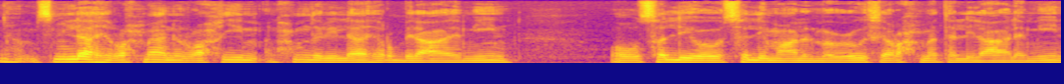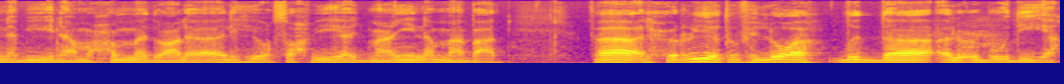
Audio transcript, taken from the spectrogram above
نعم، بسم الله الرحمن الرحيم. الحمد لله رب العالمين وأصلي وأسلم على المبعوث رحمة للعالمين نبينا محمد وعلى آله وصحبه أجمعين. أما بعد فالحرية في اللغة ضد العبودية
